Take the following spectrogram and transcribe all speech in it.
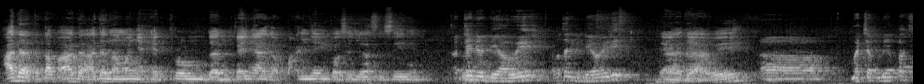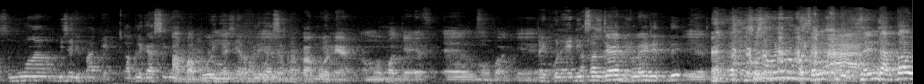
Ada tetap ada. Ada namanya headroom dan kayaknya agak panjang kalau saya jelas di sini. Artinya ada DAW apa tadi DAW ini ya DAW eh, macam apa semua bisa dipakai. Aplikasinya apa pun Aplikasi, ya aplikasi. apa pun. Ya. mau pakai FL mau pakai cool edit. Asal jangan full edit di Iya? Susah bener rumah saya saya? nggak tahu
